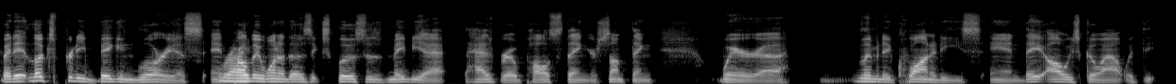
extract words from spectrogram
but it looks pretty big and glorious and Right. probably one of those exclusives, maybe a Hasbro Pulse thing or something where uh limited quantities and they always go out with the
